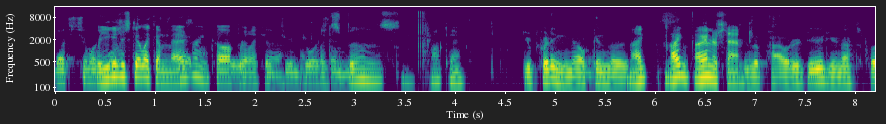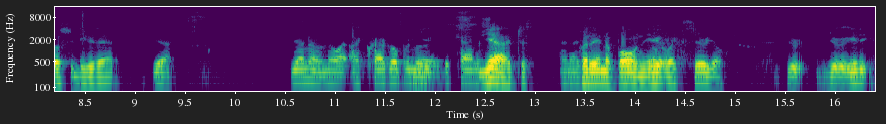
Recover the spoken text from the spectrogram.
That's too much. Well, you could just get like a measuring cup or like a to enjoy like some- spoons. Okay, You're putting milk in the I I, I in understand. the powder, dude. You're not supposed to do that. Yeah, Yeah. no, no. I, I crack open the, the can. Of Yeah, syrup just and I put it in a bowl and eat it like cereal. You're you're eating.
